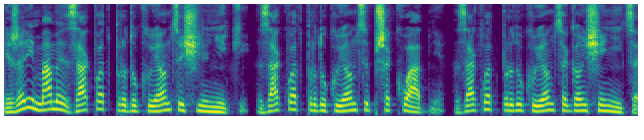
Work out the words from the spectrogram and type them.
Jeżeli mamy zakład produkujący silniki, zakład produkujący przekładnie, zakład produkujący gąsienice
